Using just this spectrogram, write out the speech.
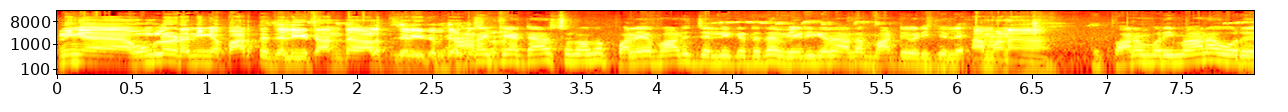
நீங்க உங்களோட நீங்க பார்த்த ஜல்லிக்கட்டு அந்த காலத்து ஜல்லிக்கட்டு பத்தி யாரை சொல்லுங்க? கேட்டாலும் சொல்லுவாங்க பழைய மாடு ஜல்லிக்கட்டு தான் வேடிக்கைனா அதான் மாட்டு வேடிக்கையிலே ஆமாண்ணா. அது பாரம்பரியமான ஒரு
